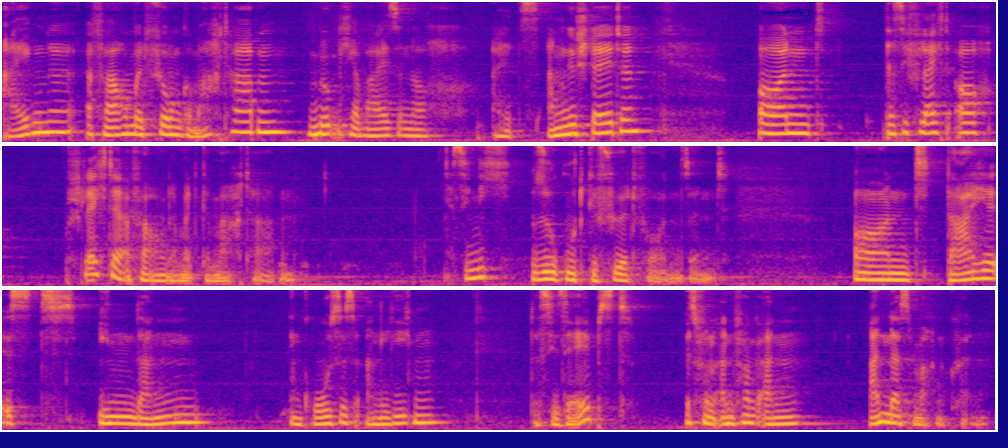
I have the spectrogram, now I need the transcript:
eigene Erfahrungen mit Führung gemacht haben, möglicherweise noch als Angestellte und dass sie vielleicht auch schlechte Erfahrungen damit gemacht haben, dass sie nicht so gut geführt worden sind. Und daher ist ihnen dann ein großes Anliegen, dass sie selbst es von Anfang an anders machen können.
